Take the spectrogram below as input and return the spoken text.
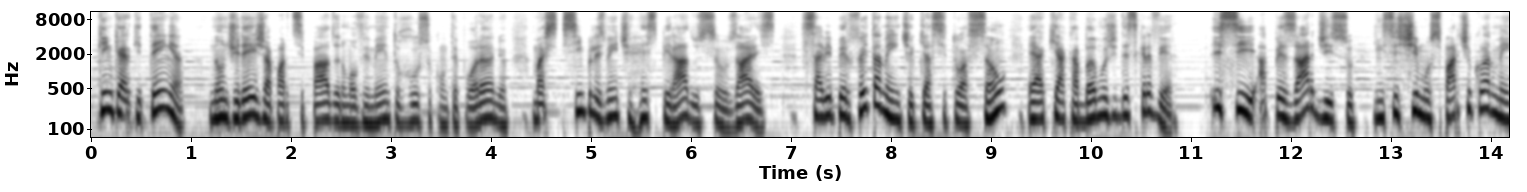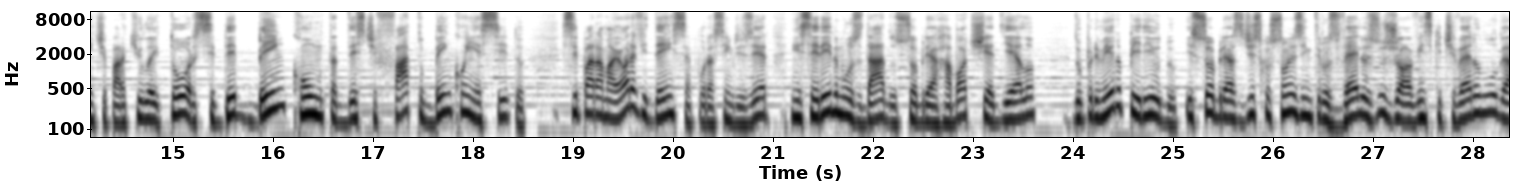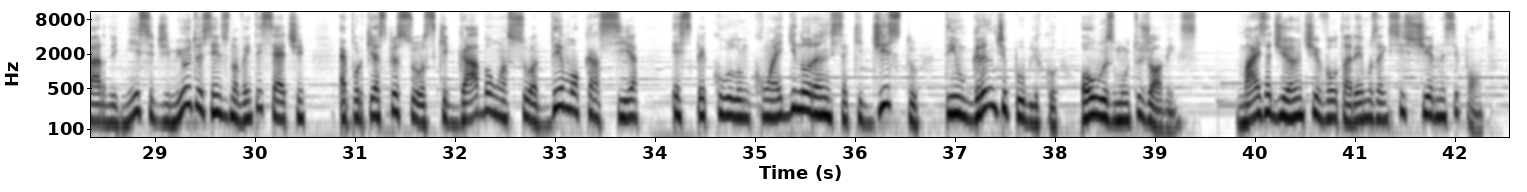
Quem quer que tenha, não direi já participado no movimento russo contemporâneo, mas simplesmente respirado os seus ares, sabe perfeitamente que a situação é a que acabamos de descrever. E se, apesar disso, insistimos particularmente para que o leitor se dê bem conta deste fato bem conhecido, se para maior evidência, por assim dizer, inserirmos dados sobre a Rabotchiedielo, do primeiro período e sobre as discussões entre os velhos e os jovens que tiveram lugar no início de 1897, é porque as pessoas que gabam a sua democracia especulam com a ignorância que disto tem um grande público ou os muito jovens. Mais adiante voltaremos a insistir nesse ponto.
